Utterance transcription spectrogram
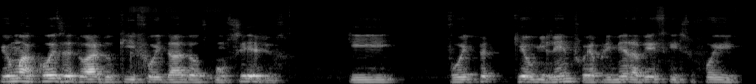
E uma coisa, Eduardo, que foi dada aos conselhos, que foi que eu me lembro, foi a primeira vez que isso foi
